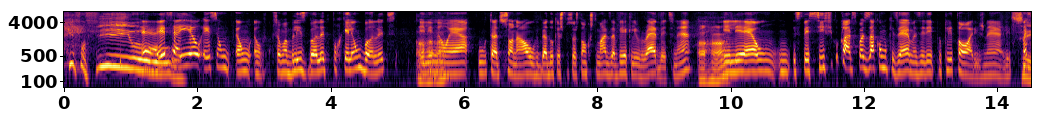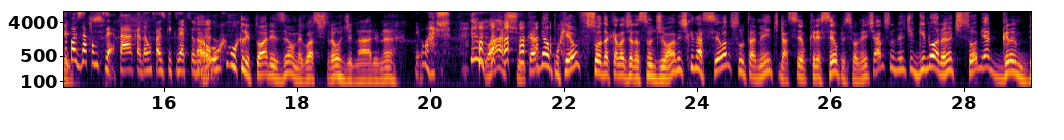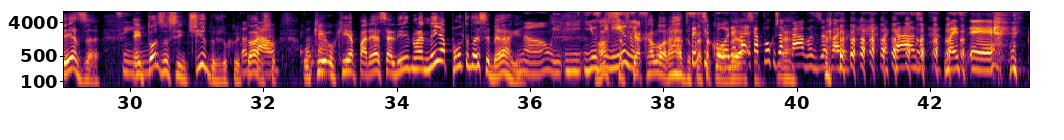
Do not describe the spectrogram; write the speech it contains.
que fofinho! É, esse aí é, esse é um, é um- é um- chama Bliss Bullet porque ele é um bullet. Ele Aham. não é o tradicional, o vibrador que as pessoas estão acostumadas a ver, aquele rabbit, né? Aham. Ele é um, um específico, claro, você pode usar como quiser, mas ele é pro clitóris, né? Ele- mas você pode usar como quiser, tá? Cada um faz o que quiser com o seu Ah, vibrador. o, o clitóris é um negócio extraordinário, né? Eu acho. Eu acho, cara. Não, porque eu sou daquela geração de homens que nasceu absolutamente, nasceu, cresceu principalmente, absolutamente ignorante sobre a grandeza Sim. em todos os sentidos do clitóris. Total, O, que, o que aparece ali não é nem a ponta do iceberg. Não, e, e- e os Nossa, meninos. fiquei acalorado com essa ficou, né? conversa. Daqui a pouco já né? acaba, você já vai pra casa. Mas, é,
